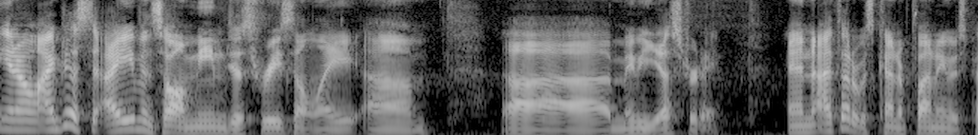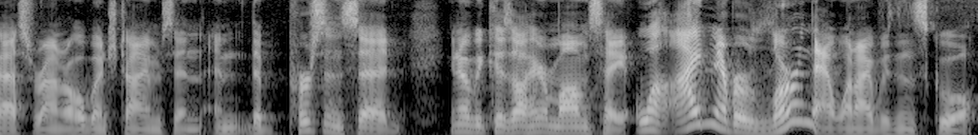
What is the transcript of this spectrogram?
you know i just i even saw a meme just recently um, uh, maybe yesterday and I thought it was kind of funny. It was passed around a whole bunch of times, and and the person said, you know, because I'll hear moms say, "Well, I never learned that when I was in school,"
